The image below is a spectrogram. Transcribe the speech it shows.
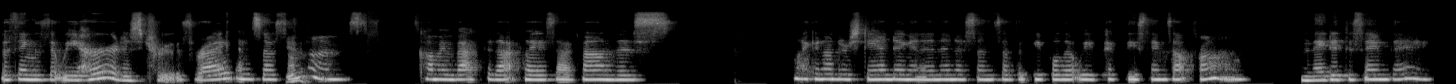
the things that we heard as truth, right? And so sometimes coming back to that place, I found this like an understanding and an innocence of the people that we picked these things up from. And they did the same thing.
